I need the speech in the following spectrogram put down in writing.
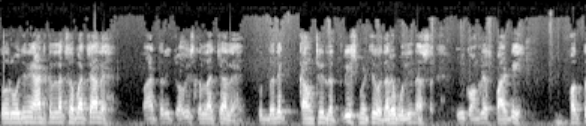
તો રોજની આઠ કલાક સભા ચાલે, પાંચ તારીખ ચોવીસ કલાક ચાલે, તો દરેક કાઉન્સિલર ત્રીસ મિનિટથી વધારે બોલી ના શકે. એવી કોંગ્રેસ પાર્ટી ફક્ત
